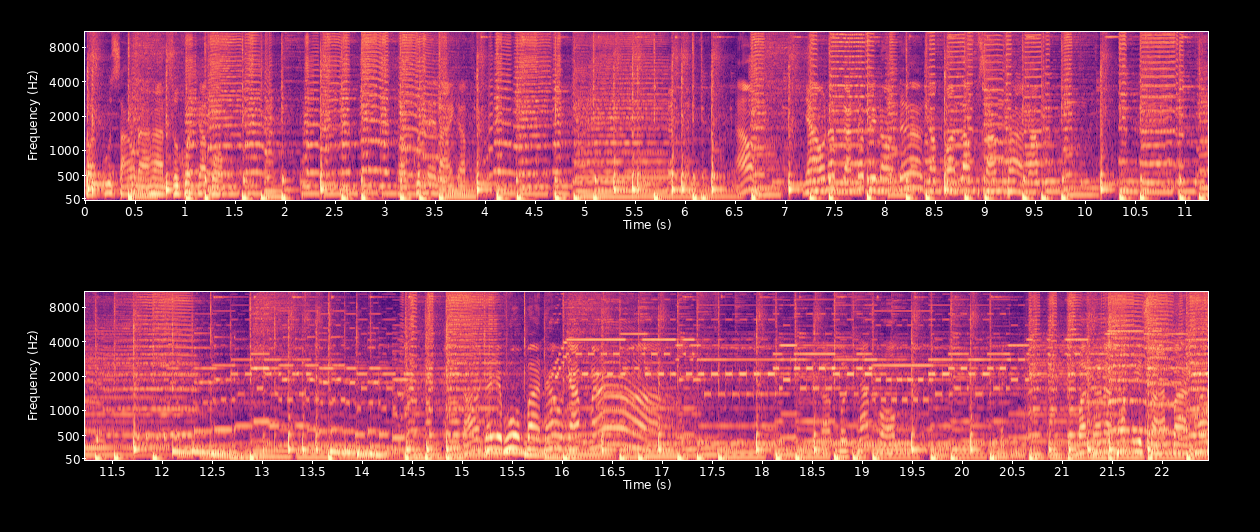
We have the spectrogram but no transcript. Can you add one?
ตอนผู้สาวนาหารทุกคนครับผม ขอบคุณหลาย ๆ ครับ เอาเหยาวน้ำกันนะพี่น้องเด้อกับก่อนลำสามท่าครับสาวชัยภูมิบ้านเฮายับมา ครับผม วัฒนธรรมอีสานบ้านเฮา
